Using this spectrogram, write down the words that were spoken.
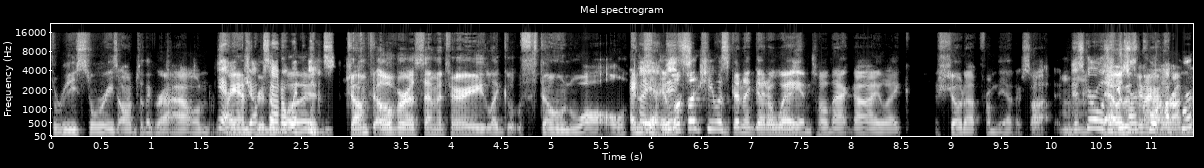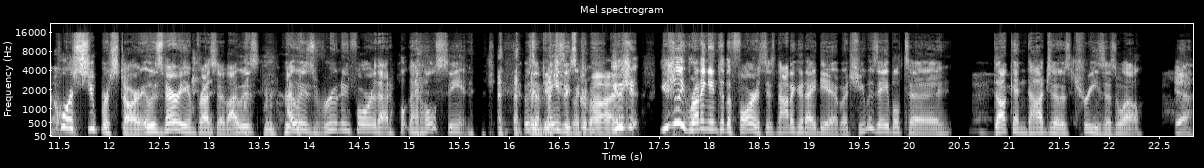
three stories onto the ground, Yeah, ran through the out a window. woods. jumped over a cemetery like stone wall. And Oh, yeah, it this- looked like she was gonna get away until that guy like showed up from the other side. This Mhm. girl was That a was parkour, a parkour superstar. It was very impressive. I was I was rooting for that whole that whole scene. It was And amazing. Usually, usually running into the forest is not a good idea, but she was able to duck and dodge those trees as well. Yeah.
